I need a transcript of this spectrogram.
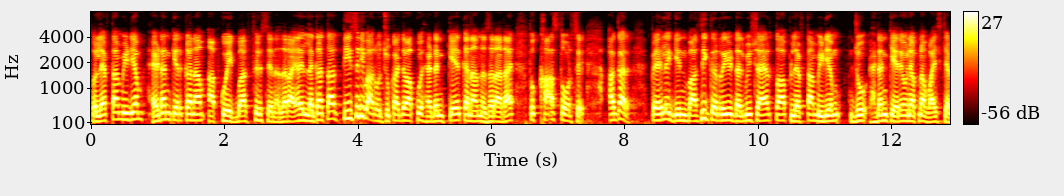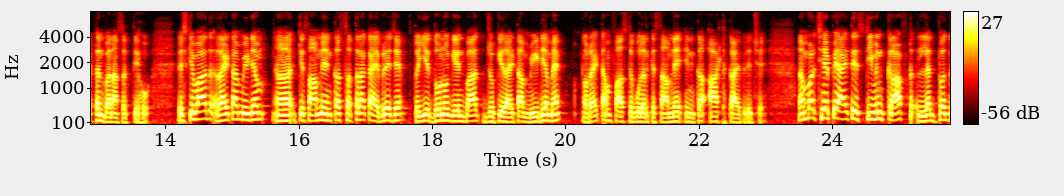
तो लेफ़्ट मीडियम हेड एंड केयर का नाम आपको एक बार फिर से नज़र आया है। लगातार तीसरी बार हो चुका है जब आपको हेड एंड केयर का नाम नज़र आ रहा है। तो खास तौर से अगर पहले गेंदबाजी कर रही है डरबी शायर तो आप लेफ़्ट मीडियम जो हेड एंड केयर है, उन्हें अपना वाइस कैप्टन बना सकते हो। इसके बाद राइट मीडियम के सामने इनका सत्रह का एवरेज है। तो ये दोनों गेंदबाज जो कि राइट मीडियम है और राइट आर्म फास्ट बॉलर के सामने इनका आठ का एवरेज है। नंबर छः पे आए थे स्टीवन क्राफ्ट, लगभग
